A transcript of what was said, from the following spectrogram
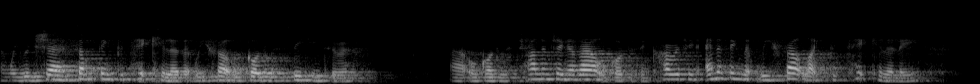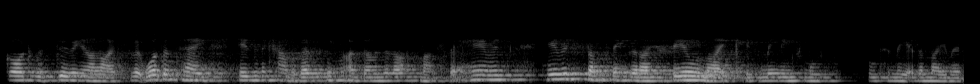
and we would share something particular that we felt God was speaking to us, uh, or God was challenging about, or God was encouraging, anything that we felt like particularly God was doing in our life. So it wasn't a here's an account of everything that I've done in the last month, but here is here is something that I feel like is meaningful to me at the moment.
